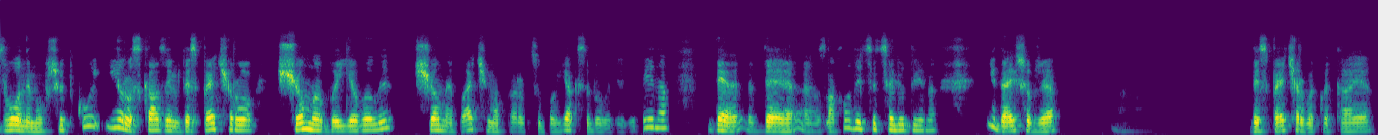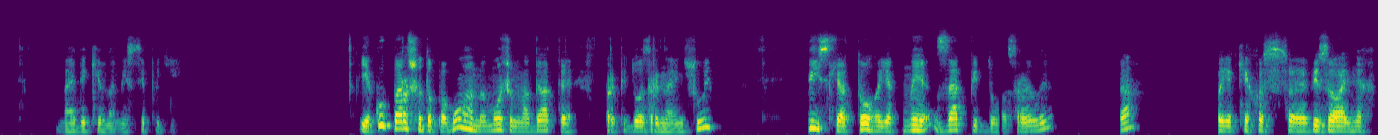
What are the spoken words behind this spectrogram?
дзвонимо в швидку і розказуємо диспетчеру, що ми виявили, що ми бачимо перед собою, як себе веде людина, де де е, знаходиться ця людина, і далі вже е, диспетчер викликає медиків на місце події. Яку першу допомогу ми можемо надати при підозрі на інсульт після того, як ми запідозрили да, по якихось е, візуальних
